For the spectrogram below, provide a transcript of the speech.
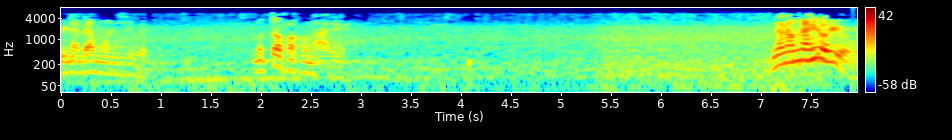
binadamu wenziwe muttafaqun alayh na namna hiyo hiyo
